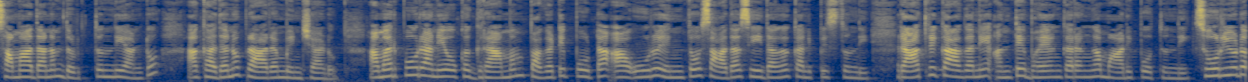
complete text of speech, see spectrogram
సమాధానం దొరుకుతుంది అంటూ ఆ కథను ప్రారంభించాడు. అమర్పూర్ అనే ఒక గ్రామం పగటి పూట ఆ ఊరు ఎంతో సాదాసీదాగా కనిపిస్తుంది. రాత్రి కాగానే అంతే భయంకరంగా మారిపోతుంది. సూర్యుడు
